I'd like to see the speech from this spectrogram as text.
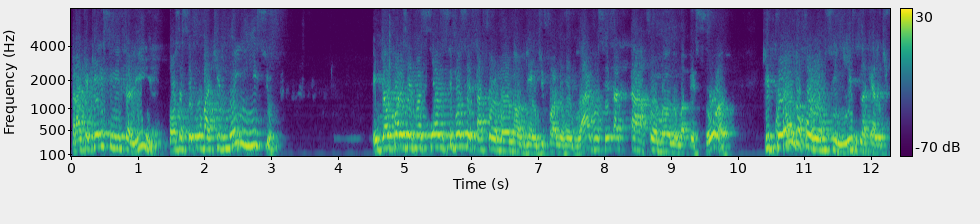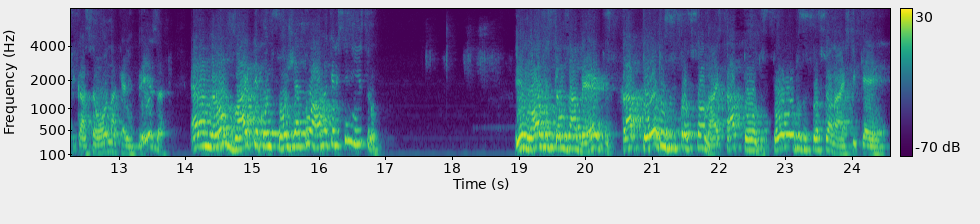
para que aquele sinistro ali possa ser combatido no início. Então, por exemplo, assim, se você está formando alguém de forma irregular, você está tá formando uma pessoa que, quando ocorrer um sinistro naquela edificação ou naquela empresa, ela não vai ter condições de atuar naquele sinistro. E nós estamos abertos para todos os profissionais, para todos, todos os profissionais que querem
